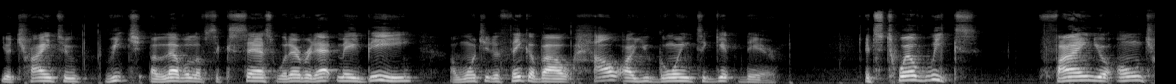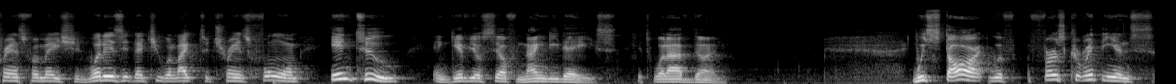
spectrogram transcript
you're trying to reach a level of success, whatever that may be, I want you to think about how are you going to get there? It's 12 weeks. Find your own transformation. What is it that you would like to transform into and give yourself 90 days? It's what I've done. We start with 1 Corinthians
